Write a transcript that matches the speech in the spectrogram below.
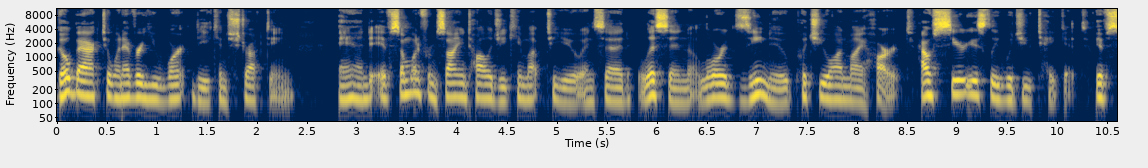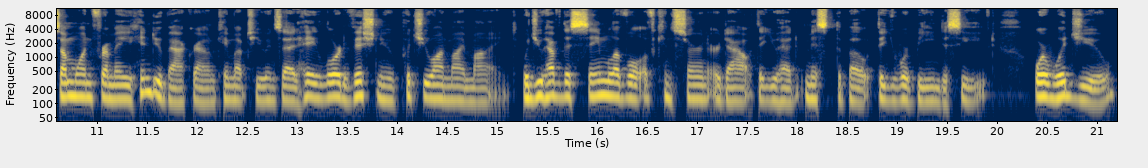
go back to whenever you weren't deconstructing. And if someone from Scientology came up to you and said, Listen, Lord Xenu put you on my heart, how seriously would you take it? If someone from a Hindu background came up to you and said, Hey, Lord Vishnu put you on my mind, would you have the same level of concern or doubt that you had missed the boat, that you were being deceived? Or would you,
